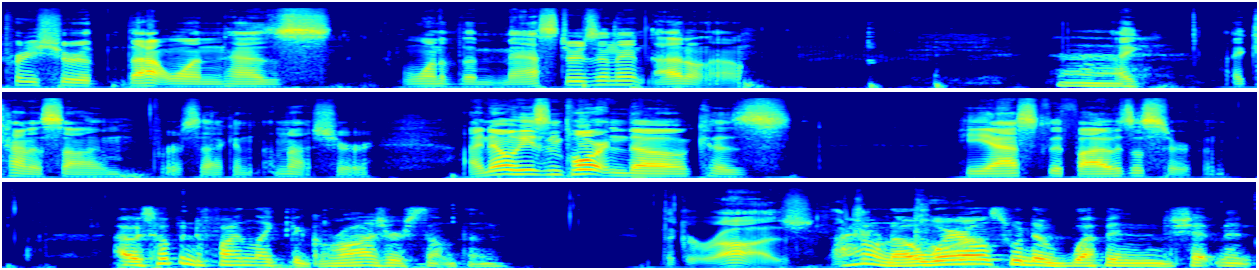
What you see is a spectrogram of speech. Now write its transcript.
pretty sure that one has one of the masters in it. I don't know. Uh, I- I kind of saw him for a second. I'm not sure. I know he's important though, because he asked if I was a servant. I was hoping to find like the garage or something. The garage. I don't know. Where else would a weapon shipment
